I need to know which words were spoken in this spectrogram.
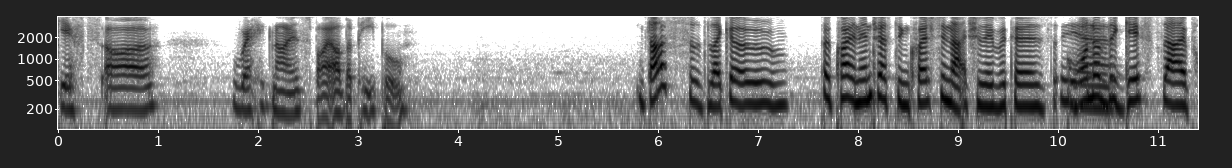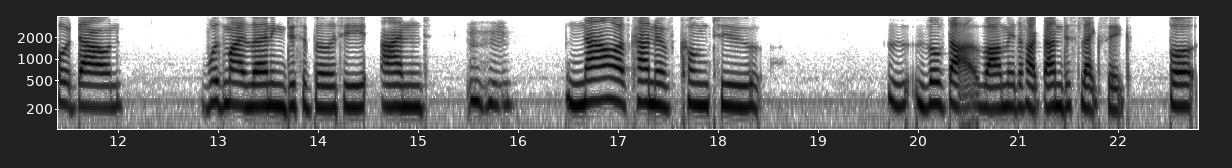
gifts are recognized by other people? That's like a a, quite an interesting question actually because yeah. one of the gifts that I put down was my learning disability and mm-hmm. now I've kind of come to l- love that about me, the fact that I'm dyslexic. But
